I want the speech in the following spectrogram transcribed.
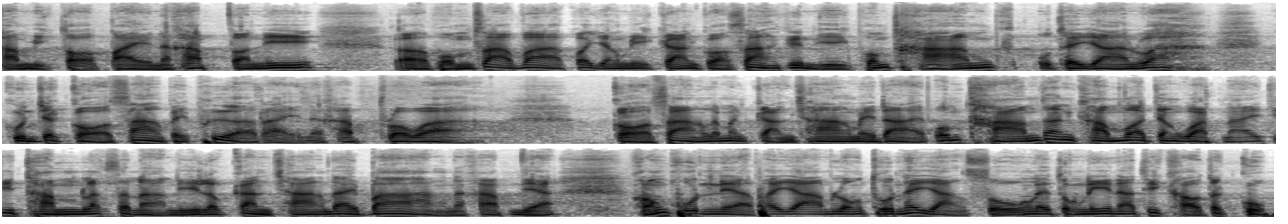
ทำอีกต่อไปนะครับ ตอนนี้ผมทราบว่าก็ยังมีการก่อสร้างขึ้นอีก ผมถามอุทยานว่าคุณจะก่อสร้างไปเพื่ออะไรนะครับ เพราะว่าก่อสร้างแล้วมันกั้นช้างไม่ได้ ผมถามท่านคำว่าจังหวัดไหนที่ทำลักษณะนี้แล้วกั้นช้างได้บ้างนะครับเนี่ยของคุณเนี่ยพยายามลงทุนให้อย่างสูงเลยตรงนี้นะที่เขาตะกุบ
